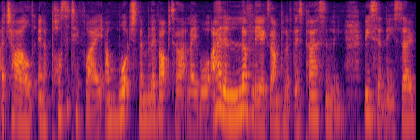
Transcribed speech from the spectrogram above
a child in a positive way and watch them live up to that label. I had a lovely example of this personally recently. So,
